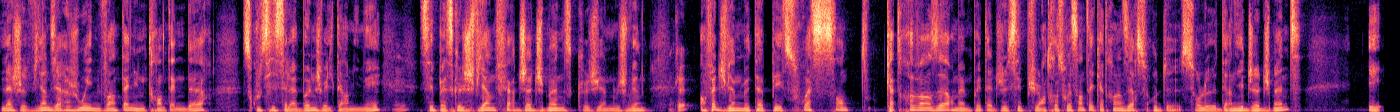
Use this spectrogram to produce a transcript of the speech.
Là, je viens d'y rejouer une vingtaine, une trentaine d'heures. Ce coup-ci, c'est la bonne, je vais le terminer. Mhm. C'est parce que je viens de faire Judgment, que je viens, de- je viens. de-. En fait, je viens de me taper 60, 80 heures, même peut-être, je sais plus, entre 60 et 80 heures sur, sur le dernier Judgment. Et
